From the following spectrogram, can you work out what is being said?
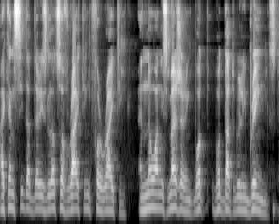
i can see that there is lots of writing for writing and no one is measuring what what that really brings.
